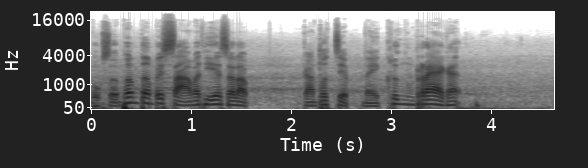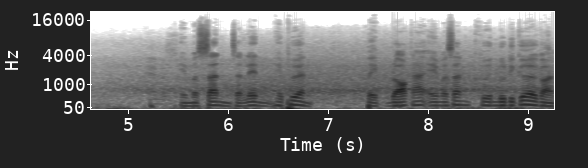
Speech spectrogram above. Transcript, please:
บวกเสริมเพิ่มเติมไป3นาทีสำหรับการทดเจ็บในครึ่งแรกฮะเอเมอร์สันจะเล่นให้เพื่อนติดบล็อกฮะเอเมอร์สันคืนดูดิเกอร์ก่อน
